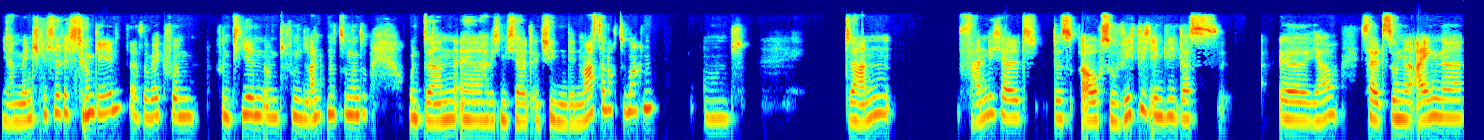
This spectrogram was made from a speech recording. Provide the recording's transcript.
ja, menschliche Richtung gehen, also weg von, von Tieren und von Landnutzung und so. Und dann äh, habe ich mich halt entschieden, den Master noch zu machen. Und dann fand ich halt das auch so wichtig, irgendwie, dass äh, ja, es halt so eine eigene,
